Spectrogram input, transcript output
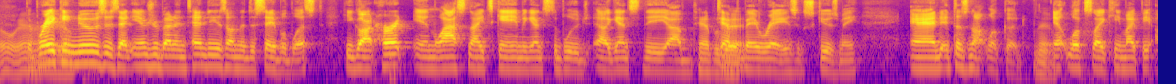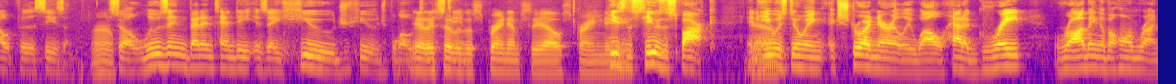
Oh, yeah, the breaking news is that Andrew Benintendi is on the disabled list. He got hurt in last night's game against the Blue against the uh, Tampa Tampa Bay. Bay Rays, excuse me, and it does not look good. Yeah. It looks like he might be out for the season. So losing Benintendi is a huge, huge blow Yeah, to they said team. it was a sprained MCL, sprained knee. He's the, he was a spark, and he was doing extraordinarily well. Had a great robbing of a home run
